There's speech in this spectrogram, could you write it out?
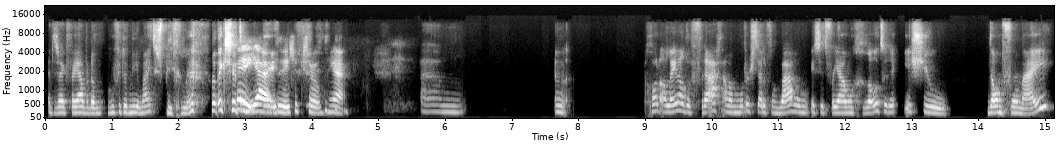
En toen zei ik van ja, maar dan hoef je dat niet aan mij te spiegelen. Want ik zit er niet ja, mee. dat is ook zo. Ja. um, en gewoon alleen al de vraag aan mijn moeder stellen van waarom is dit voor jou een grotere issue dan voor mij?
